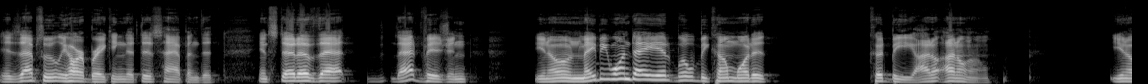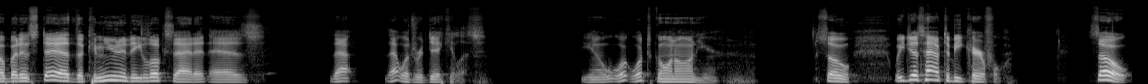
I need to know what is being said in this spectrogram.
It is absolutely heartbreaking that this happened, that instead of that, that vision, you know, and maybe one day it will become what it could be. I don't, I don't know. You know, but instead the community looks at it as that, that was ridiculous. You know, what, what's going on here? So we just have to be careful. So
